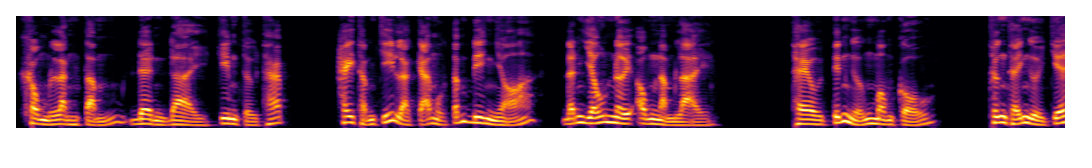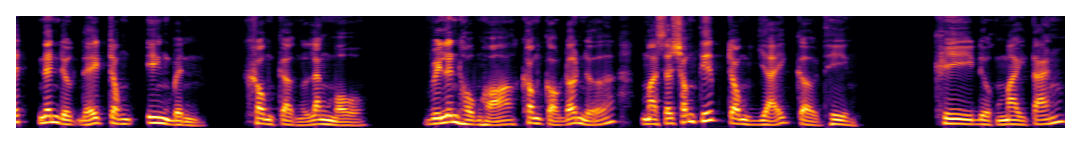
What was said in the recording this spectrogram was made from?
không lăng tẩm, đền đài, kim tự tháp, hay thậm chí là cả một tấm bia nhỏ đánh dấu nơi ông nằm lại. Theo tín ngưỡng Mông Cổ, thân thể người chết nên được để trong yên bình, không cần lăng mộ, vì linh hồn họ không còn đó nữa mà sẽ sống tiếp trong giải cờ thiên. Khi được mai táng,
